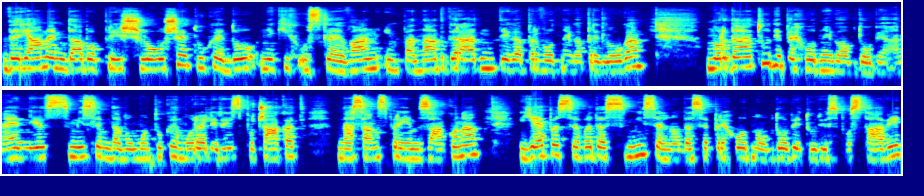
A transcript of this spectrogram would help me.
verjamem, da bo prišlo še tukaj do nekih usklajevanj in pa nadgraden tega prvotnega predloga. Morda tudi prehodnega obdobja. Ne? Jaz mislim, da bomo tukaj morali res počakati na sam sprejem zakona. Je pa seveda smiselno, da se prehodno obdobje tudi vzpostavi,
